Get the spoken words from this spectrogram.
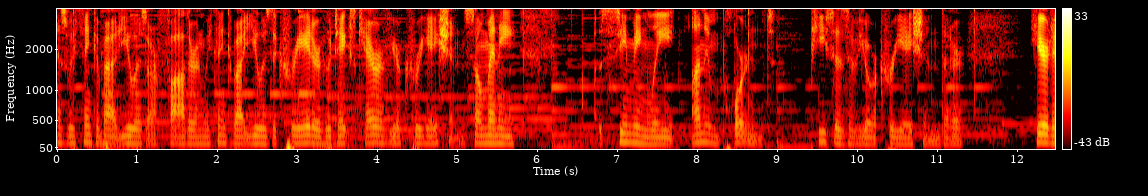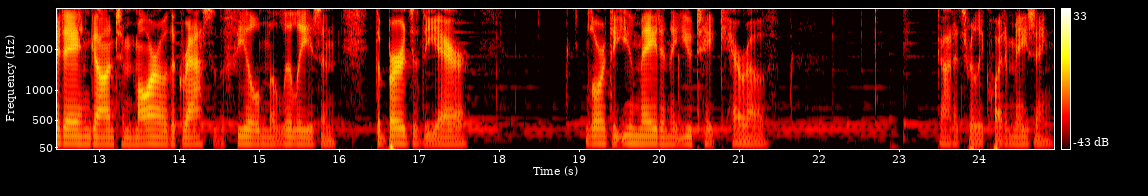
as we think about you as our Father and we think about you as the creator who takes care of your creation. So many seemingly unimportant pieces of your creation that are here today and gone tomorrow, the grass of the field and the lilies and the birds of the air. Lord, that you made and that you take care of. God, it's really quite amazing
